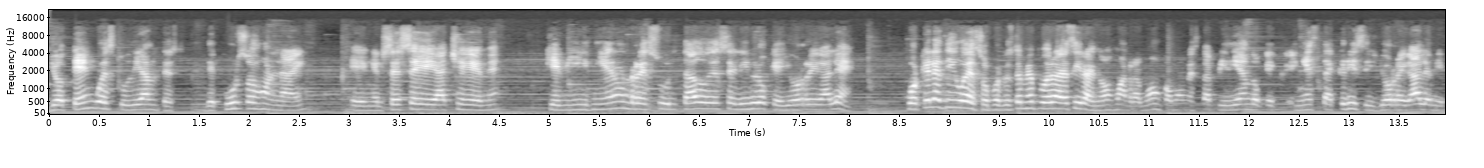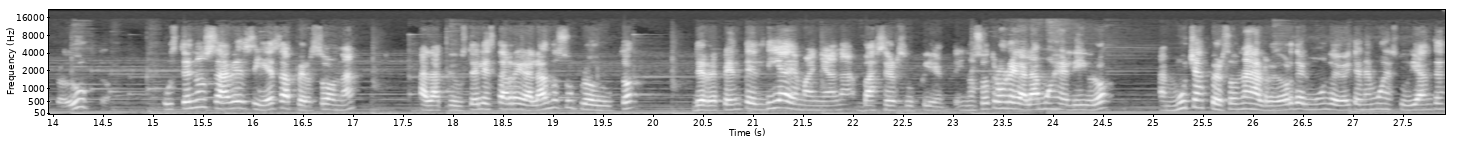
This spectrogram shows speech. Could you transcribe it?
yo tengo estudiantes de cursos online en el CCHN que vinieron resultado de ese libro que yo regalé. ¿Por qué les digo eso? Porque usted me podrá decir, ay no, Juan Ramón, ¿cómo me está pidiendo que en esta crisis yo regale mi producto? Usted no sabe si esa persona a la que usted le está regalando su producto, de repente el día de mañana va a ser su cliente. Y nosotros regalamos el libro a muchas personas alrededor del mundo y hoy tenemos estudiantes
